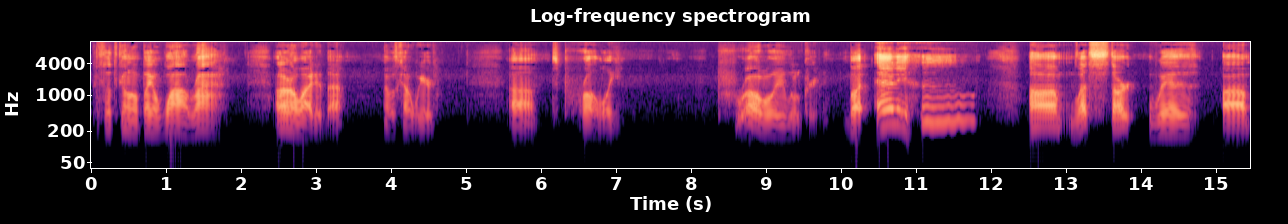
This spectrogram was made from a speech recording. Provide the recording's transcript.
Because it's going to be a wild ride. I don't know why I did that. That was kind of weird. Uh, it's probably, probably a little creepy. But anywho, um, let's start with, um,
